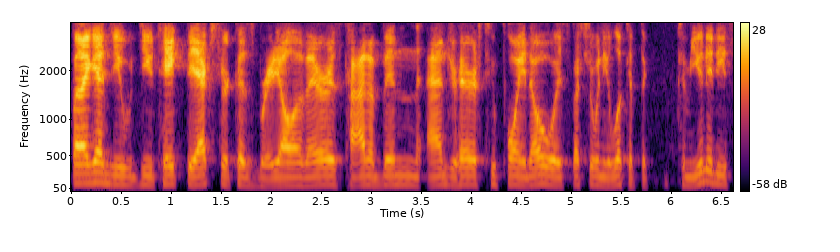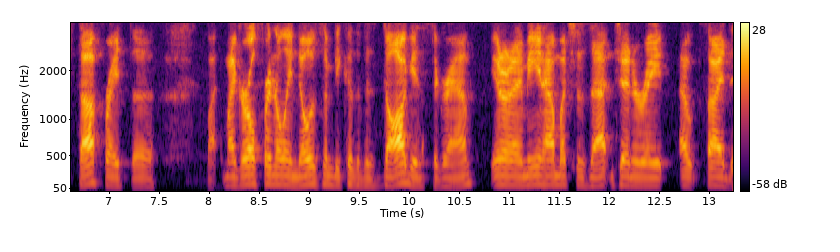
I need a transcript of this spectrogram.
But again, you do you take the extra because Brady Oliveira has kind of been Andrew Harris 2.0, especially when you look at the community stuff, right? The my, my girlfriend only knows him because of his dog Instagram. You know what I mean? How much does that generate outside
